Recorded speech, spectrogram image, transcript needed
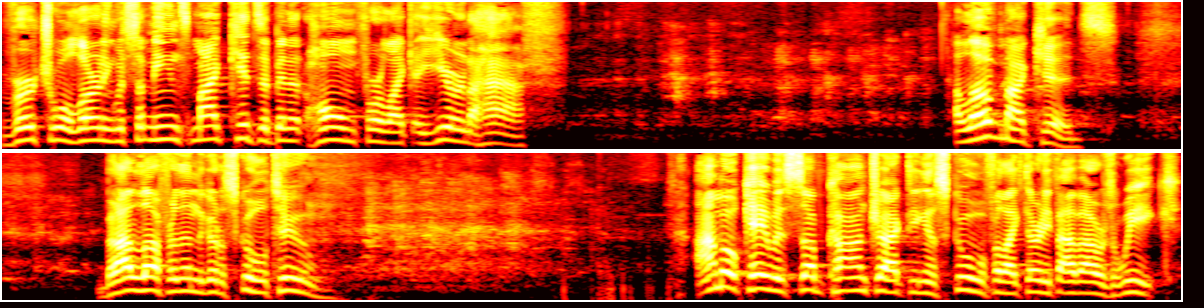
virtual learning, which means my kids have been at home for like a year and a half. I love my kids, but I love for them to go to school too. I'm okay with subcontracting a school for like 35 hours a week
